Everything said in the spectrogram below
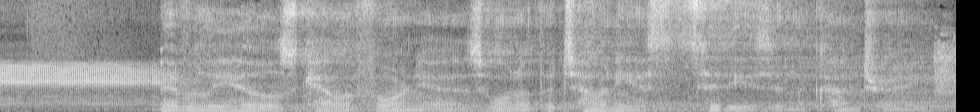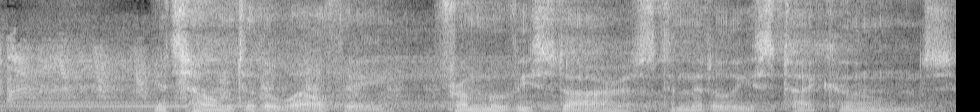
Beverly Hills, California is one of the toniest cities in the country. It's home to the wealthy, from movie stars to Middle East tycoons,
